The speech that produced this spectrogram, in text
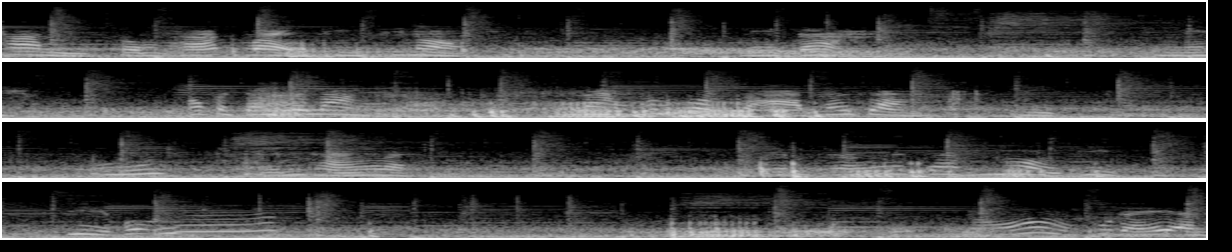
ขั้นสมพักไหวพี่พี่น้องนี่จ้ะนี่เอาไปจังไปล้างล้างทำความสะอาดนะจ้ะนี่อู้ยเต็มถังเลย องพี่ พี่พวกอื้น้องผู้ใดอัน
